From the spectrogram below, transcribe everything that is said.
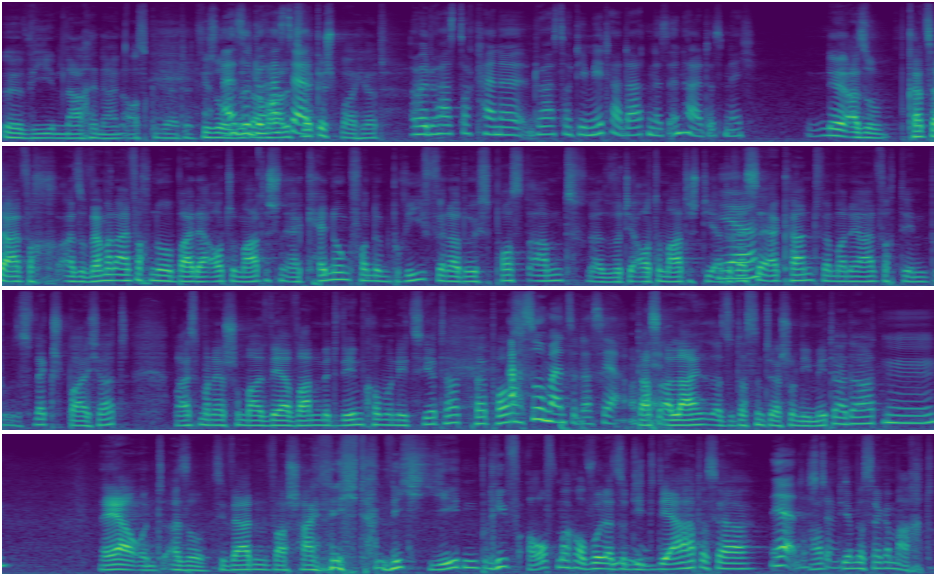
Äh, wie im Nachhinein ausgewertet. Wieso Also wird du aber hast alles ja- weggespeichert? Aber du hast doch keine, du hast doch die Metadaten des Inhaltes nicht. Nee, also du kannst ja einfach, also wenn man einfach nur bei der automatischen Erkennung von dem Brief, wenn er durchs Postamt, also wird ja automatisch die Ja. Adresse erkannt, wenn man ja einfach den, das wegspeichert, weiß man ja schon mal, wer wann mit wem kommuniziert hat per Post. Ach so, meinst du das, ja. Okay. Das allein, also das sind ja schon die Metadaten. Mhm. Naja, und also sie werden wahrscheinlich dann nicht jeden Brief aufmachen, obwohl also die DDR hat das ja, Ja, das hat, die haben das ja gemacht.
